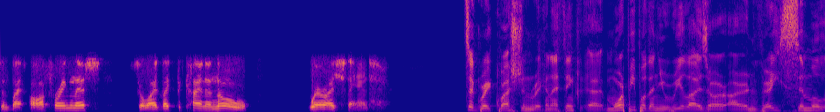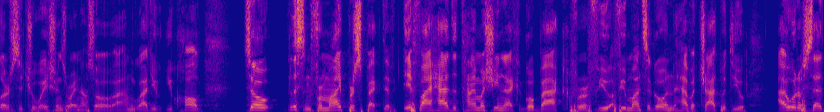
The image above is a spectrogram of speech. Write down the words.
and by offering this. So I'd like to kind of know where I stand. It's a great question, Rick, and I think uh, more people than you realize are, are in very similar situations right now. So I'm glad you, you called. So listen, from my perspective, if I had the time machine and I could go back for a few a few months ago and have a chat with you, I would have said,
